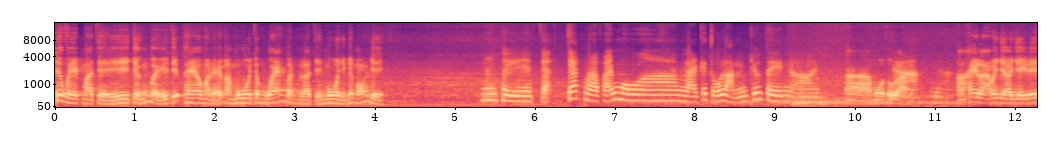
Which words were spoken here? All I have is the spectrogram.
cái việc mà chị chuẩn bị tiếp theo mà để mà mua trong quán mình là chị mua những cái món gì thì ch- chắc là phải mua lại cái tủ lạnh trước tiên rồi. À mua tủ lạnh. Dạ, dạ. à, hay là bây giờ gì đi?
